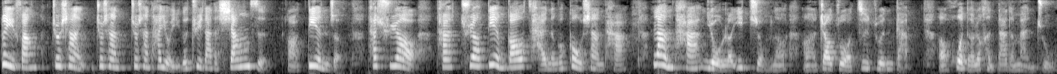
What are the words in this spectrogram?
对方就像就像就像他有一个巨大的箱子。啊，垫着，他需要他需要垫高才能够够上他，让他有了一种呢，呃，叫做自尊感。呃，获得了很大的满足，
